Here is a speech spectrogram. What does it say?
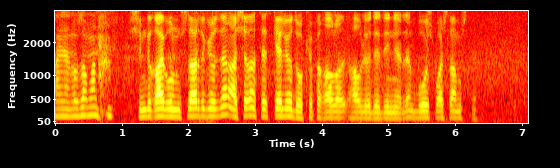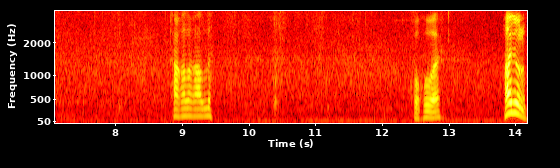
Aynen o zaman Şimdi kaybolmuşlardı gözden aşağıdan ses geliyordu o köpek havla, havlıyor dediğin yerden. Boğuş başlamıştı. takılı kaldı. Koku var. Hadi oğlum.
